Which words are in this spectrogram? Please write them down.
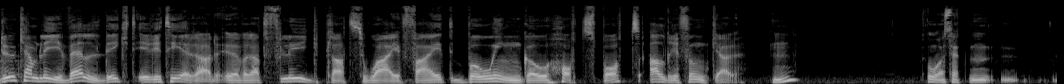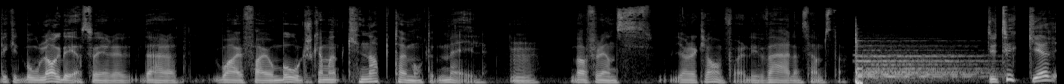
Du kan bli väldigt irriterad över att flygplats-wifi Boingo Hotspot aldrig funkar. oavsett mm, vilket bolag det är så är det det här att wifi ombord så kan man knappt ta emot ett mail. Bara för att ens göra reklam för det. Det är världens sämsta. Du tycker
